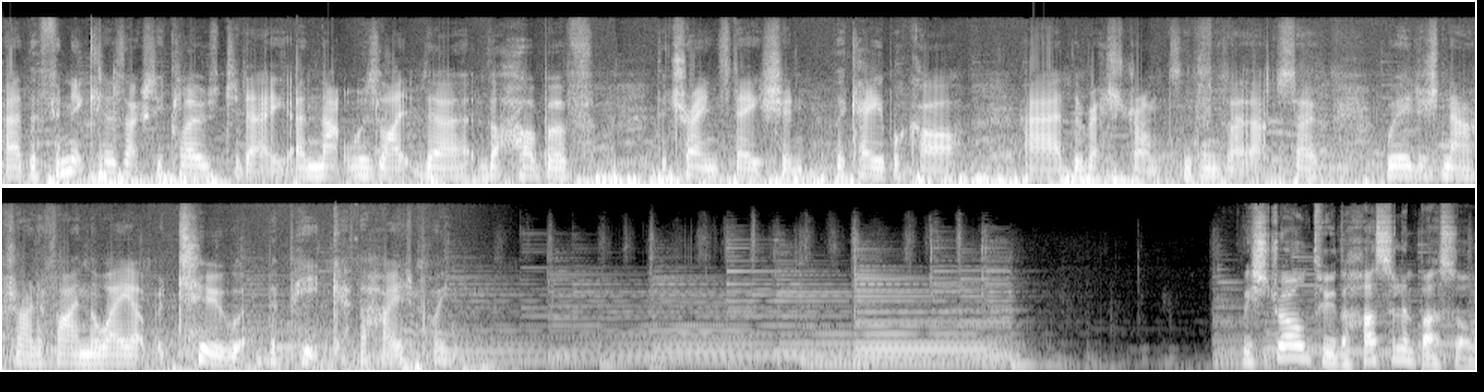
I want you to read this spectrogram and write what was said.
Uh, the funicular's actually closed today, and that was like the the hub of the train station, the cable car, uh, the restaurants, and things like that. So we're just now trying to find the way up to the peak, the highest point. We strolled through the hustle and bustle,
